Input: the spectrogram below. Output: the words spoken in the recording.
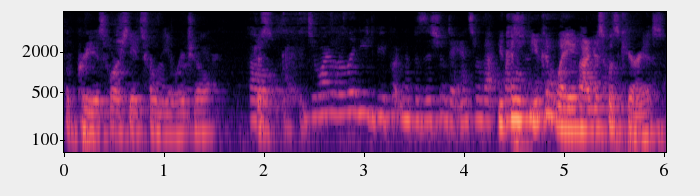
the previous four seats from the original? Just, Oh, do I really need to be put in a position to answer that you question? can, you can waive, I just was curious.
